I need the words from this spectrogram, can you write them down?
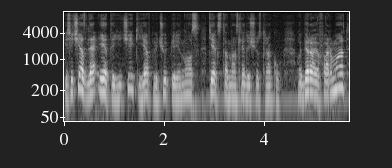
И сейчас для этой ячейки я включу перенос текста на следующую строку. Выбираю формат,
